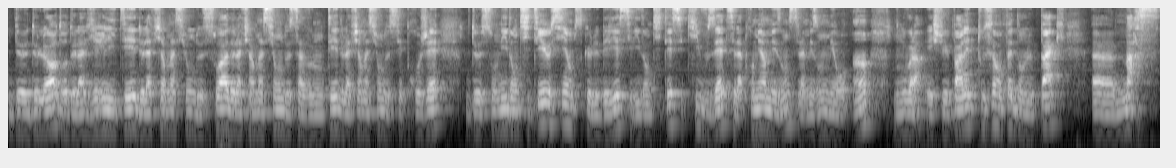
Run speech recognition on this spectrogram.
de, de l'ordre de la virilité, de l'affirmation de soi, de l'affirmation de sa volonté, de l'affirmation de ses projets, de son identité aussi, hein, parce que le bélier c'est l'identité, c'est qui vous êtes, c'est la première maison, c'est la maison numéro 1. Donc voilà, et je vais parler de tout ça en fait dans le pack Mars.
